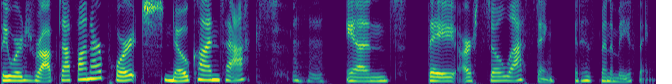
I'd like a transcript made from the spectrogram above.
They were dropped off on our porch, no contact, Mm-hmm. and they are still lasting. It has been amazing.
